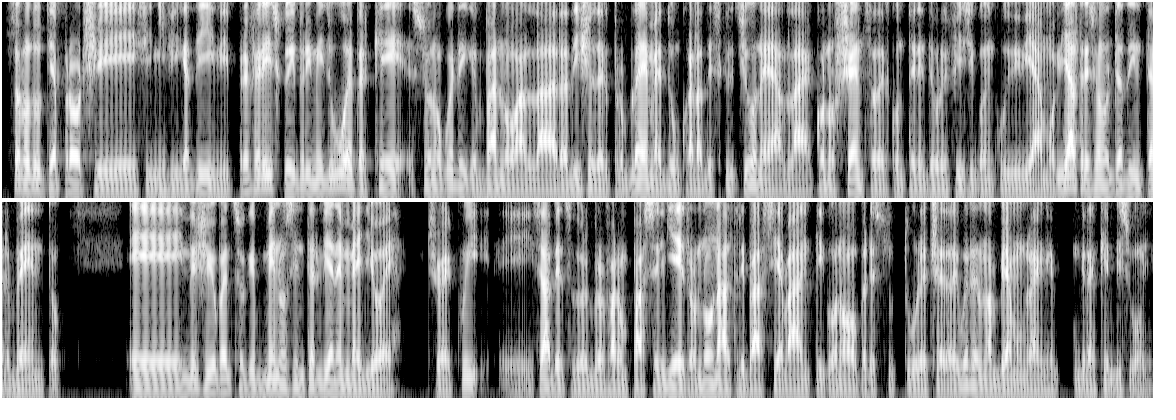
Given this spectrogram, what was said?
Sono tutti approcci significativi. Preferisco i primi due perché sono quelli che vanno alla radice del problema e dunque alla descrizione e alla conoscenza del contenitore fisico in cui viviamo. Gli altri sono già di intervento e invece io penso che meno si interviene meglio è. Cioè qui i Sapiens dovrebbero fare un passo indietro, non altri passi avanti con opere, strutture, eccetera. Di quelle non abbiamo un granché, un granché bisogno.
